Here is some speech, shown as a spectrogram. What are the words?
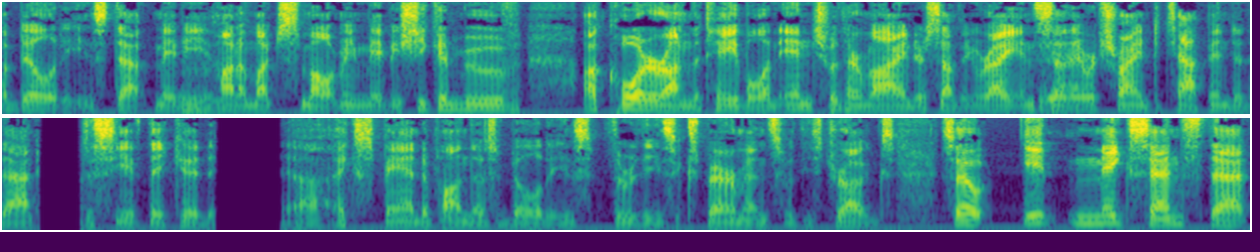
abilities that maybe mm. on a much smaller? I mean, maybe she could move a quarter on the table, an inch with her mind, or something, right? And so yeah. they were trying to tap into that to see if they could uh, expand upon those abilities through these experiments with these drugs. So it makes sense that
